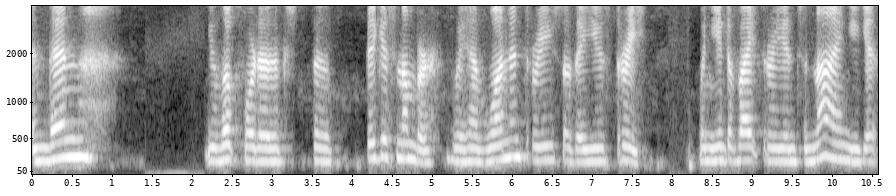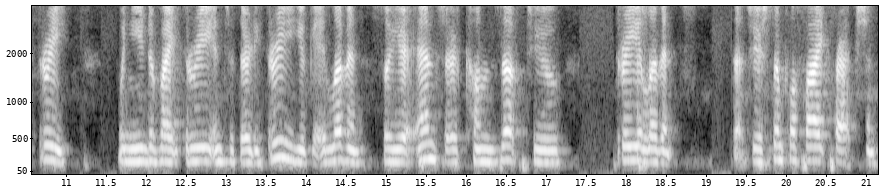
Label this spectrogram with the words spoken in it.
And then you look for the, the biggest number. We have one and three, so they use three. When you divide three into nine, you get three. When you divide three into 33, you get 11. So your answer comes up to 3 elevenths. That's your simplified fraction.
